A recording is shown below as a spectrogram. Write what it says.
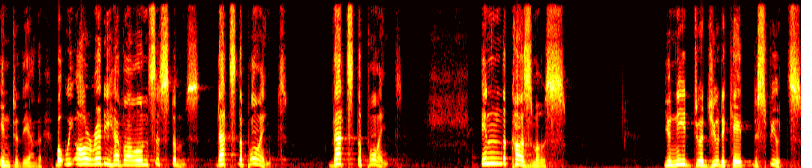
into the other. But we already have our own systems. That's the point. That's the point. In the cosmos, you need to adjudicate disputes.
